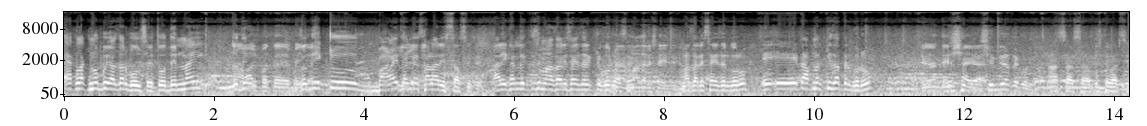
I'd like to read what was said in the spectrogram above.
এক লাখ নব্বই হাজার বলছে। তো দেন নাই যদি যদি একটু বাড়াই তাহলে ছাড়ার ইচ্ছা আছে। আর এখানে দেখতেছি মাঝারি সাইজের একটু গরু আছে। মাঝারি সাইজে মাঝারি সাইজের গরু। এ- এ- এটা আপনার কি জাতের গরু? আচ্ছা আচ্ছা বুঝতে পারছি।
